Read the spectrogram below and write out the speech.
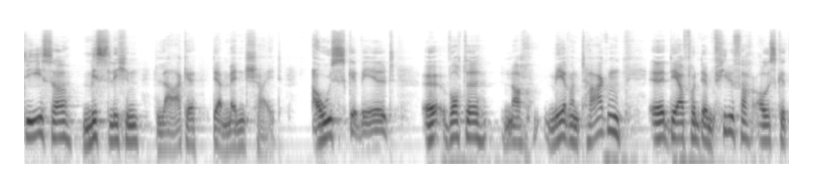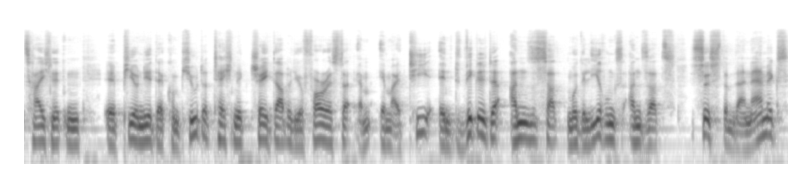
dieser misslichen Lage der Menschheit. Ausgewählt äh, wurde nach mehreren Tagen äh, der von dem vielfach ausgezeichneten äh, Pionier der Computertechnik J.W. Forrester MIT entwickelte Ansatz, Modellierungsansatz System Dynamics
